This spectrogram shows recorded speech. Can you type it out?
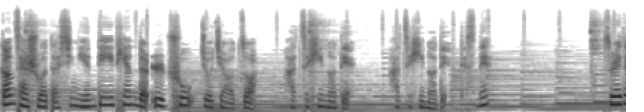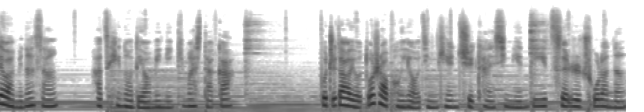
刚才说的新年第一天的日出就叫做哈兹希诺德，哈兹希诺德，ですね。 それでは皆さん、初日の出を見に来ましたか？不知道有多少朋友今天去看新年第一次日出了呢？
